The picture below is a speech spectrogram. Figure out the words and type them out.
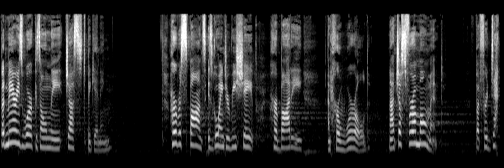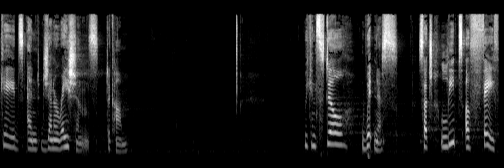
But Mary's work is only just beginning. Her response is going to reshape her body and her world, not just for a moment, but for decades and generations to come. We can still witness such leaps of faith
